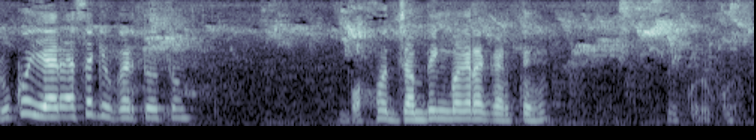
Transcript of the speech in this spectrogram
रुको यार, ऐसा क्यों करते हो तुम? बहुत जंपिंग वगैरह करते हैं। रुको रुको।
